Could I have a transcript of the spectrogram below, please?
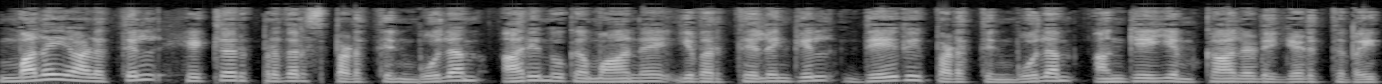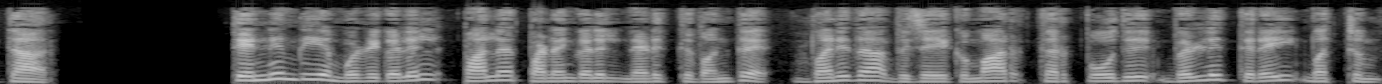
மலையாளத்தில் ஹிட்லர் பிரதர்ஸ் படத்தின் மூலம் அறிமுகமான இவர் தெலுங்கில் தேவி படத்தின் மூலம் அங்கேயும் காலடி எடுத்து வைத்தார். தென்னிந்திய மொழிகளில் பல படங்களில் நடித்து வந்த வனிதா விஜயகுமார் தற்போது வெள்ளித்திரை மற்றும்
